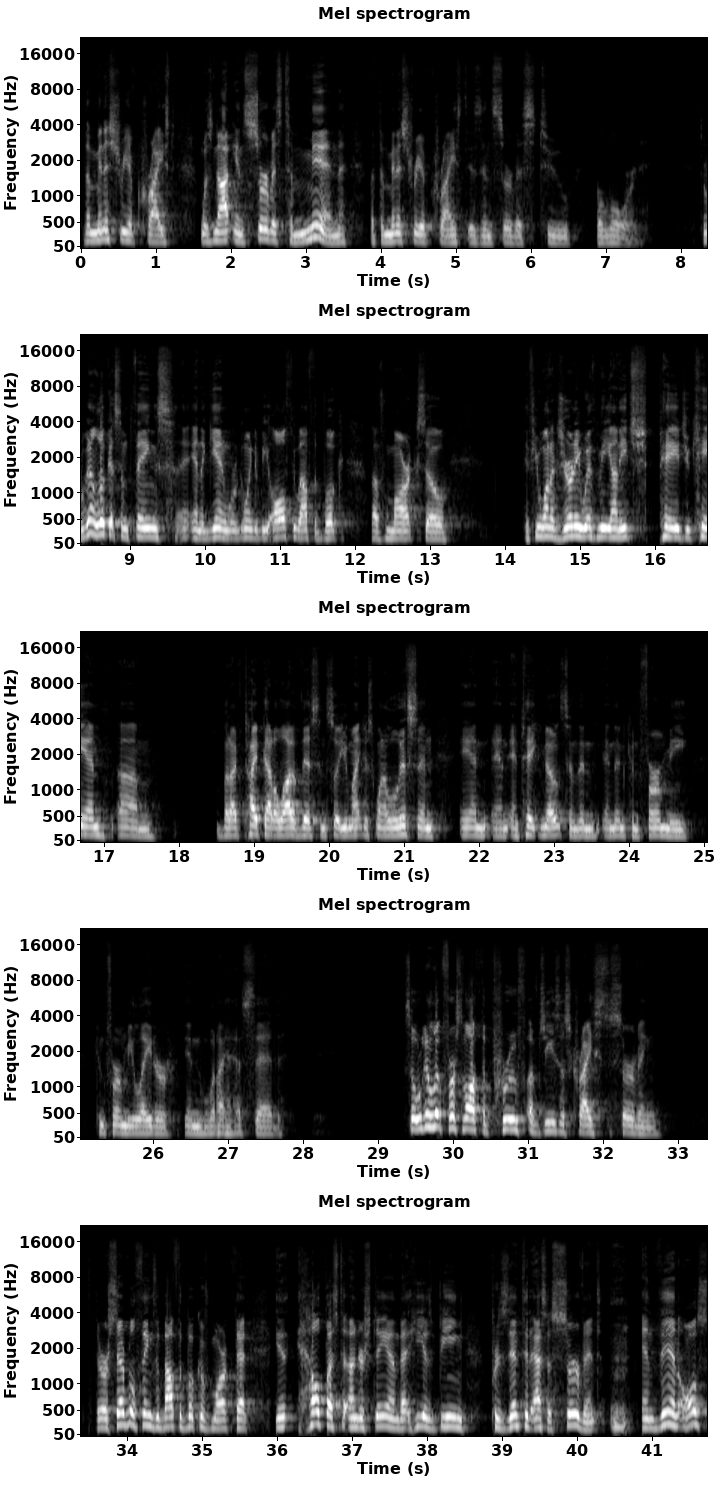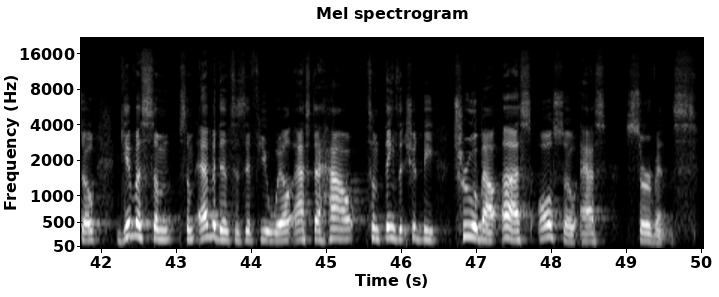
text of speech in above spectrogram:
the ministry of Christ was not in service to men, but the ministry of Christ is in service to the Lord. So we're going to look at some things, and again, we're going to be all throughout the book of Mark. So if you want to journey with me on each page, you can. Um, but I've typed out a lot of this, and so you might just want to listen and, and, and take notes and then, and then confirm, me, confirm me later in what I have said. So, we're going to look first of all at the proof of Jesus Christ serving. There are several things about the book of Mark that help us to understand that he is being presented as a servant, and then also give us some, some evidences, if you will, as to how some things that should be true about us also as servants.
